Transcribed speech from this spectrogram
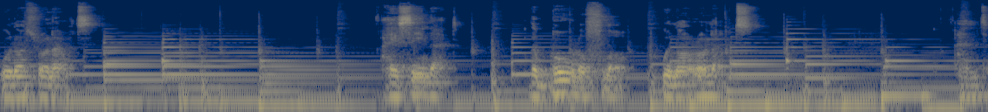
will not run out. I seen that. The bowl of flour will not run out. And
